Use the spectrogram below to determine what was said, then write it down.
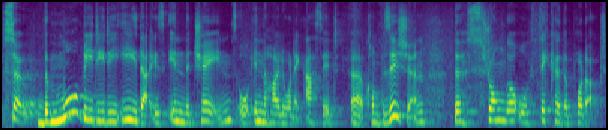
So the more BDDE that is in the chains or in the hyaluronic acid uh, composition, the stronger or thicker the product.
